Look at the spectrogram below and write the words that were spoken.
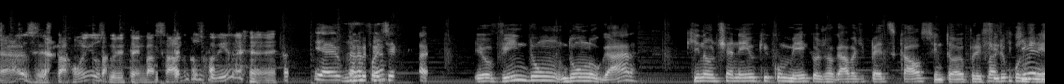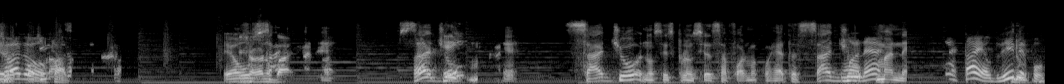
É, às vezes tá ruim, os guris tá embaçado com os guris, né? E aí o cara foi dizer, cara, eu vim de um, de um lugar que não tinha nem o que comer, que eu jogava de pé descalço, então eu prefiro com dinheiro. Joga, ou, é ele o Sadio Mané. Sadio Mané. Sadio, não sei se pronuncia dessa forma correta, Sadio Mané. Mané. É, tá, é o do Liverpool?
